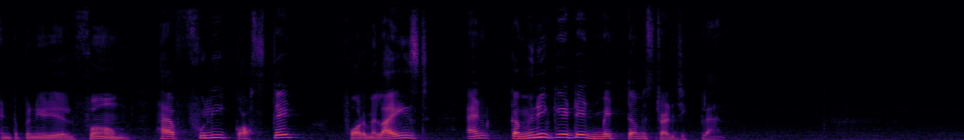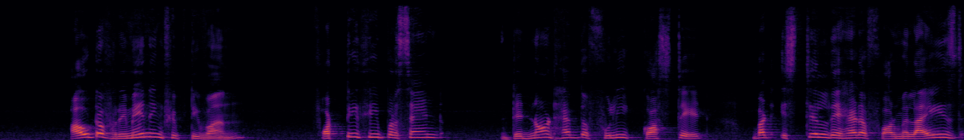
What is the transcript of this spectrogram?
entrepreneurial firm have fully costed, formalized and communicated mid-term strategic plan. Out of remaining 51, 43 percent did not have the fully costed but still they had a formalized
